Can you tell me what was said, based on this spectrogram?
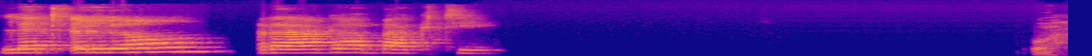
let alone raga bhakti. Wow.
